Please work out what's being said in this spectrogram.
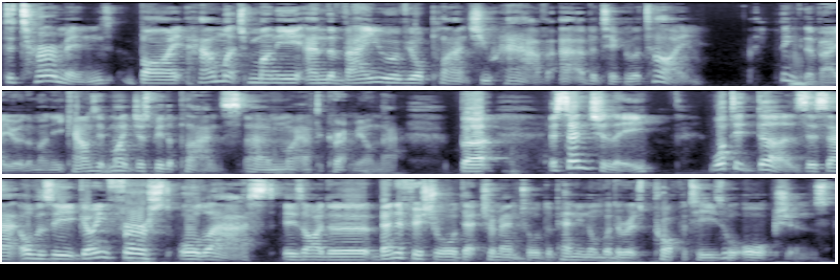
determined by how much money and the value of your plants you have at a particular time. I think the value of the money counts. It might just be the plants. Um, might have to correct me on that. But essentially, what it does is that obviously going first or last is either beneficial or detrimental depending on whether it's properties or auctions.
